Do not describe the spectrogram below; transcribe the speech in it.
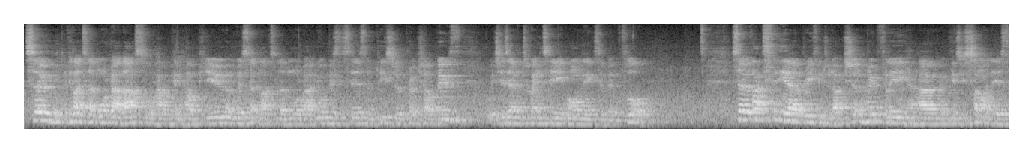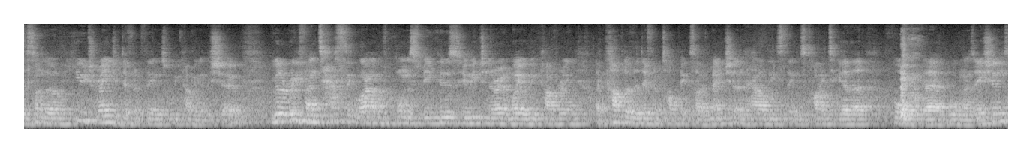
So if you'd like to learn more about us or how we can help you, and we'd certainly like to learn more about your businesses, then please do approach our booth, which is M20 on the exhibit floor. So that's the uh, brief introduction. Hopefully um, it gives you some ideas to some of the huge range of different things we'll be covering at the show. We've got a really fantastic lineup of corner speakers who each in their own way will be covering a couple of the different topics I've mentioned and how these things tie together for their organizations.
